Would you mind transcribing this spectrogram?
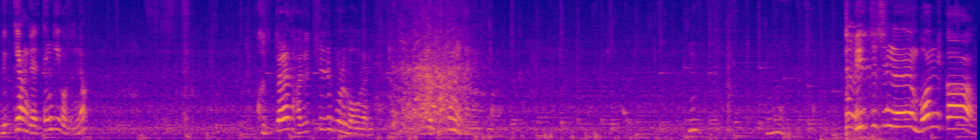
느끼한 게 땡기거든요? 그때 다시 치즈볼을 먹으면 이게 파전이 되는구나 음. 음. BHC는 뭐합니까?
